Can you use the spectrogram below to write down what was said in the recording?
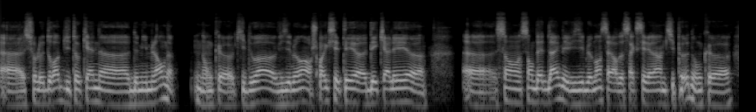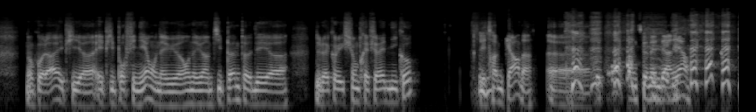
euh, sur le drop du token euh, de Mimland donc euh, qui doit visiblement. Alors je croyais que c'était décalé sans, sans deadline, mais visiblement ça a l'air de s'accélérer un petit peu. Donc, donc voilà. Et puis, et puis pour finir, on a eu, on a eu un petit pump des, de la collection préférée de Nico, les mhm. Trump Cards euh, fin de semaine dernière.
